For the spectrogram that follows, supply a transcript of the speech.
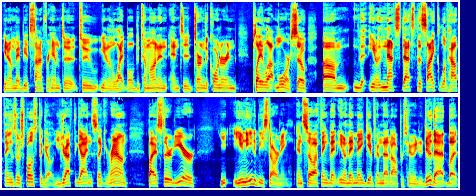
you know maybe it's time for him to to you know the light bulb to come on and and to turn the corner and play a lot more. So um, the, you know and that's that's the cycle of how things are supposed to go. You draft the guy in the second round by his third year you, you need to be starting. And so I think that, you know, they may give him that opportunity to do that, but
